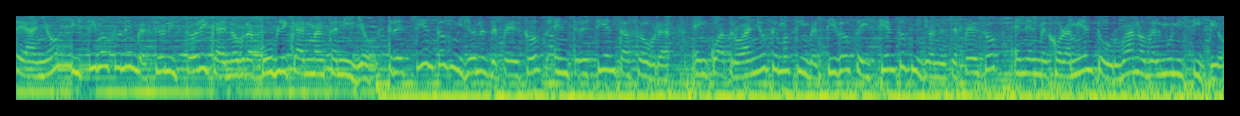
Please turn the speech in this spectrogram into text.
Este año hicimos una inversión histórica en obra pública en Manzanillo, 300 millones de pesos en 300 obras. En cuatro años hemos invertido 600 millones de pesos en el mejoramiento urbano del municipio.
